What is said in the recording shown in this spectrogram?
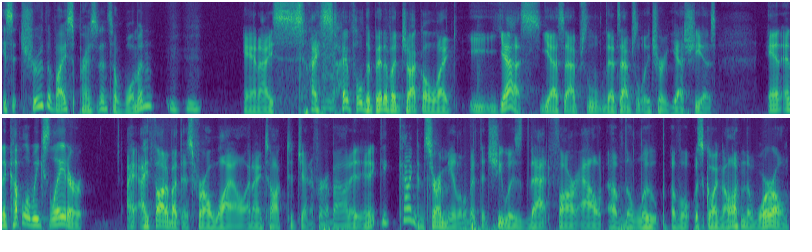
is it true the vice president's a woman? Mm-hmm. And I, I stifled a bit of a chuckle, like, Yes, yes, absolutely. That's absolutely true. Yes, she is. And, and a couple of weeks later, I, I thought about this for a while and I talked to Jennifer about it. And it, it kind of concerned me a little bit that she was that far out of the loop of what was going on in the world.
